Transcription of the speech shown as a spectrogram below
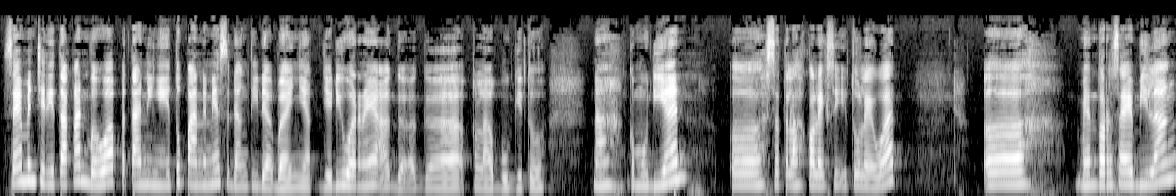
saya menceritakan bahwa petaninya itu panennya sedang tidak banyak, jadi warnanya agak-agak kelabu gitu. Nah, kemudian uh, setelah koleksi itu lewat, uh, mentor saya bilang,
